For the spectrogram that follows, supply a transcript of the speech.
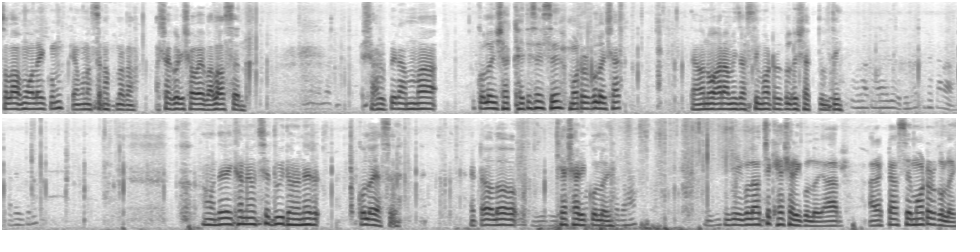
আসসালামু আলাইকুম। কেমন আছেন আপনারা? আশা করি সবাই ভালো আছেন। শাহরুখের আম্মা কলই শাক খাইতে চাইছে, মটর কলই শাক। তেমন ও আর আমি যাচ্ছি মটর কলই শাক তুলতে। আমাদের এখানে হচ্ছে দুই ধরনের কলই আছে। একটা হলো খেসারি কলই। যে এগুলো হচ্ছে খেসারি কলই। আর আর একটা আছে মটর কলই।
